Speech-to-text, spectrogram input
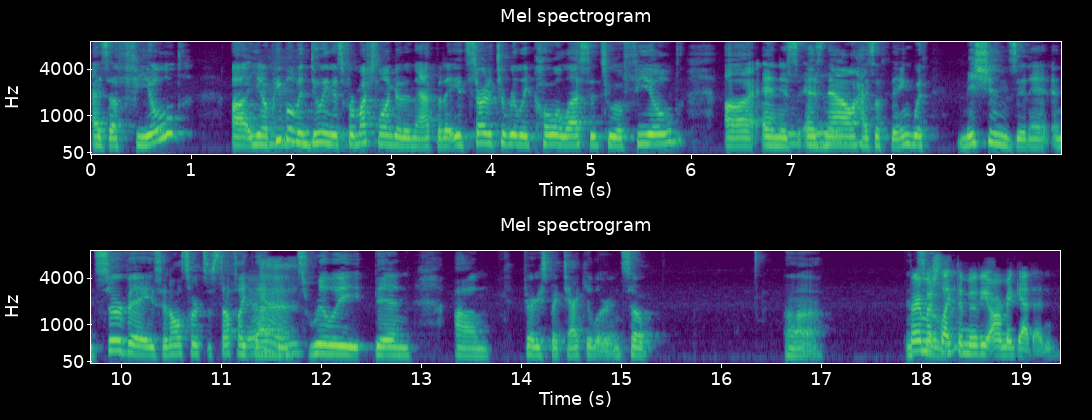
as a field. Uh, you know, people have been doing this for much longer than that, but it started to really coalesce into a field, uh, and is as Mhm. now has a thing with missions in it and surveys and all sorts of stuff like that. And it's really been um, very spectacular, and so uh, and Very much like the movie Armageddon.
